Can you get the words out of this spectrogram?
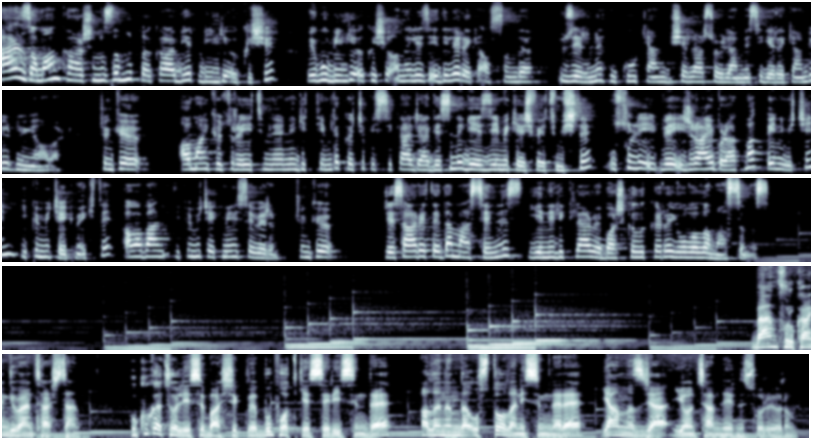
her zaman karşımızda mutlaka bir bilgi akışı ve bu bilgi akışı analiz edilerek aslında üzerine hukuken bir şeyler söylenmesi gereken bir dünya var. Çünkü Alman kültür eğitimlerine gittiğimde kaçıp İstiklal Caddesi'nde gezdiğimi keşfetmişti. Usulü ve icrayı bırakmak benim için ipimi çekmekti. Ama ben ipimi çekmeyi severim. Çünkü cesaret edemezseniz yenilikler ve başkalıklara yol alamazsınız. Ben Furkan Güventaş'tan. Hukuk Atölyesi başlıklı bu podcast serisinde alanında usta olan isimlere yalnızca yöntemlerini soruyorum.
